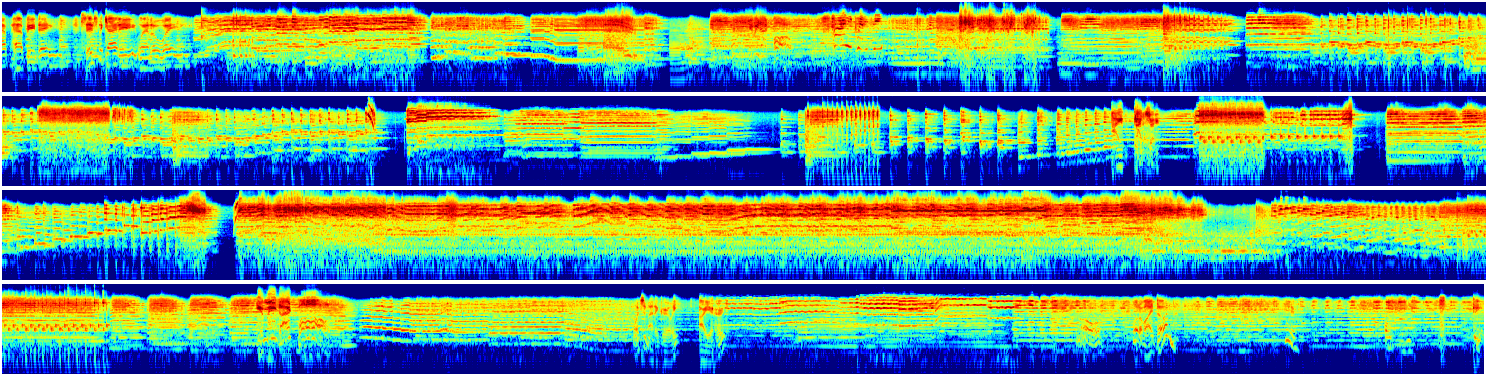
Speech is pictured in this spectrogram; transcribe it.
Half happy day since the caddy went away. say. Ball. What's the matter, girlie? Are you hurt? Oh, what have I done? Here. Oh, please.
